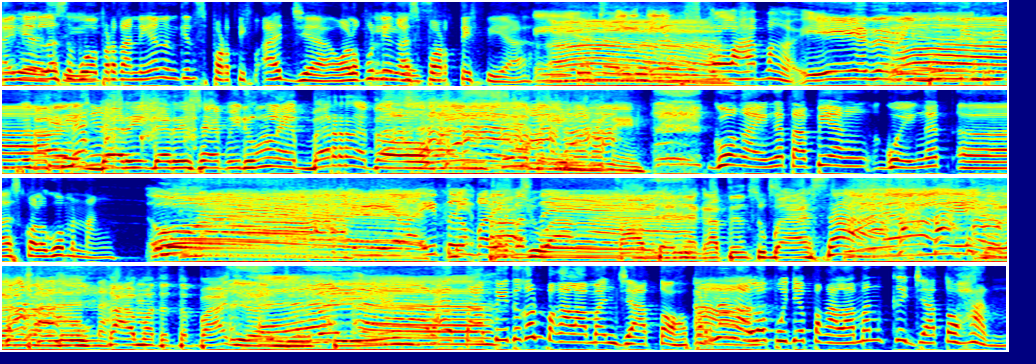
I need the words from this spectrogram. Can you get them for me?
ini Iya adalah sih. sebuah pertandingan mungkin sportif aja, walaupun dia Iya nggak sih. sportif ya. Iya, benar, Ingat benar. sekolah apa enggak? Iya, ributin Ah. ributin. Ah, dari dari sayap hidungnya lebar atau atau gimana nih? gue nggak inget tapi yang gue inget eh, sekolah gue menang. Wah, gila itu yang paling penting. Kaptennya Kapten Subasa. Iya. Dengan luka sama tetep aja dilanjutin. Eh, tapi itu kan pengalaman jatuh. Pernah nggak lo punya pengalaman kejatuhan?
